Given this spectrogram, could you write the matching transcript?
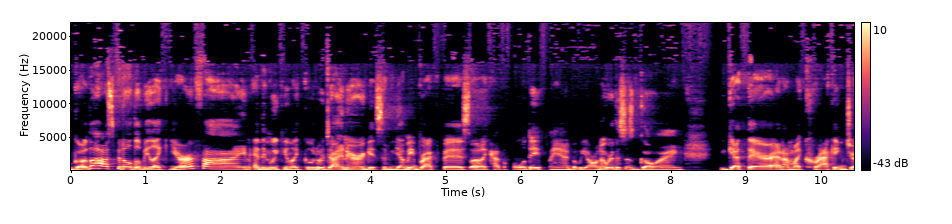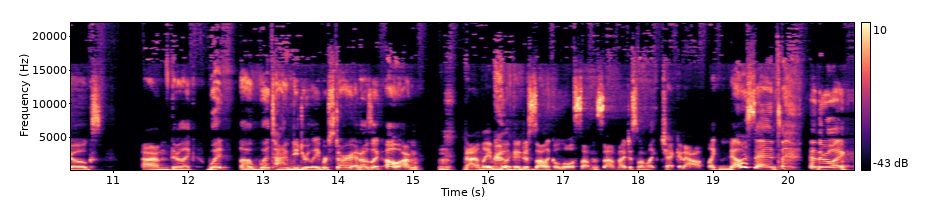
We'll go to the hospital. They'll be like, you're fine. And then we can like go to a diner, get some yummy breakfast, or like have the whole day planned, but we all know where this is going. We get there and I'm like cracking jokes. Um, they're like, what, uh, what time did your labor start? And I was like, oh, I'm mm, not in labor. Like I just saw like a little something, something. I just want to like check it out. Like no scent. And they're like,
